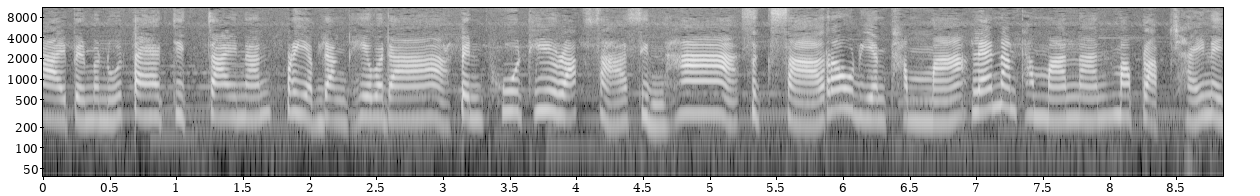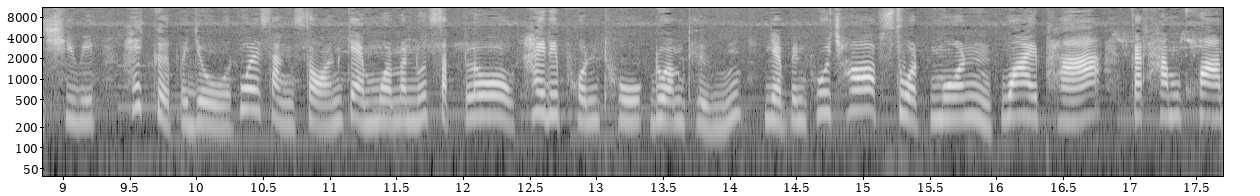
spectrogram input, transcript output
กายเป็นมนุษย์แต่จิตใจนั้นเปรียบดังเทวดา เป็นผู้ที่รักษาศีลห้าศึกษาเล่าเรียนธรรมะ และนำธรรมะนั้นมาปรับใช้ในชีวิตให้เกิดประโยชน์ช่วยสั่งสอนแก่มวลมนุษย์สัตว์โลกให้ได้พ้นทุกข์รวมถึง อย่าเป็นผู้ชอบสวดมนต์ไหว้พระกระทำความ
